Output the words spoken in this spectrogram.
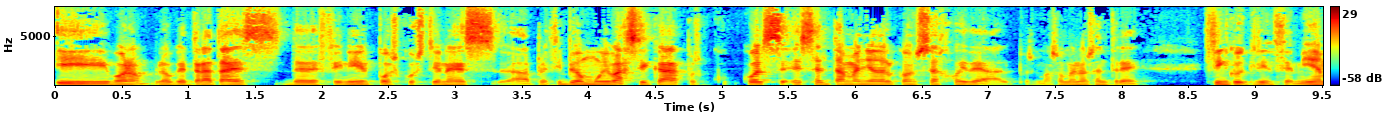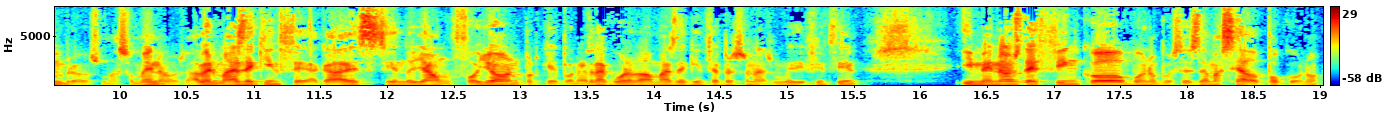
Y bueno, lo que trata es de definir pues cuestiones al principio muy básicas, pues cuál es el tamaño del consejo ideal, pues más o menos entre 5 y 15 miembros, más o menos. A ver, más de 15 acaba siendo ya un follón, porque poner de acuerdo a más de 15 personas es muy difícil. Y menos de 5, bueno, pues es demasiado poco, ¿no?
